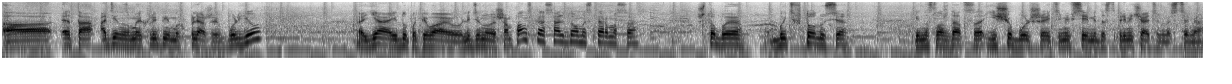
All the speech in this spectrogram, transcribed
Это один из моих любимых пляжей в Бульё. Я иду попиваю ледяное шампанское со льдом из термоса, чтобы быть в тонусе и наслаждаться еще больше этими всеми достопримечательностями.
